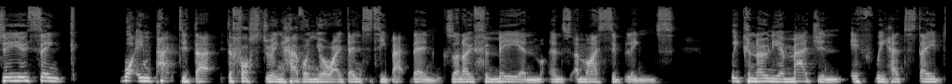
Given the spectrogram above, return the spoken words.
do you think what impact did that the fostering have on your identity back then? Because I know for me and, and, and my siblings, we can only imagine if we had stayed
